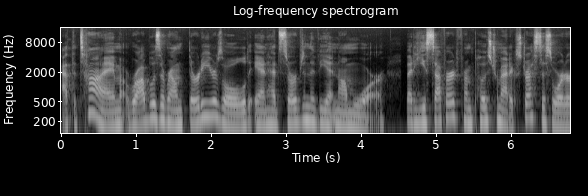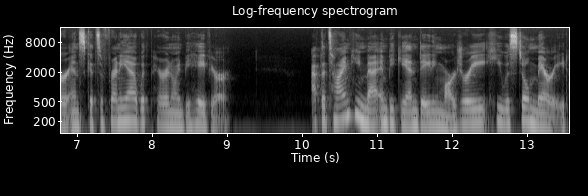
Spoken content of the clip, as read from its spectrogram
At the time, Rob was around 30 years old and had served in the Vietnam War but he suffered from post traumatic stress disorder and schizophrenia with paranoid behavior. At the time he met and began dating Marjorie, he was still married,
